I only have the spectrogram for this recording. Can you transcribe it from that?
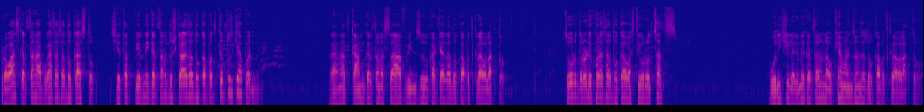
प्रवास करताना अपघाताचा धोका असतो. शेतात पेरणी करताना दुष्काळाचा धोका पत्करतोच की आपण? रानात काम करताना साप विंचू काट्याचा धोका पत्करावा लागतो. चोर दरोडेखोराचा धोका वस्तीवर रोजचाच. पोरीची लग्न करताना नवख्या माणसांचा धोका पत्करावा लागतो.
